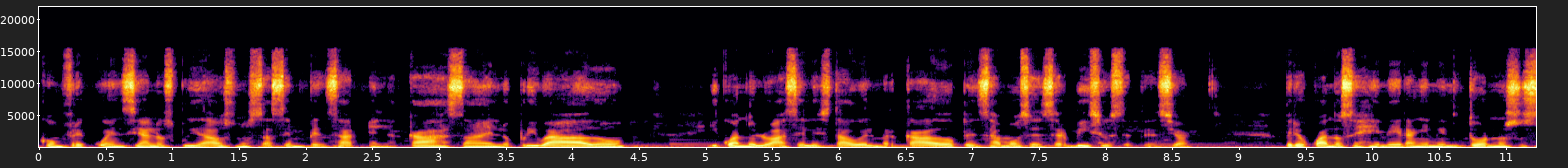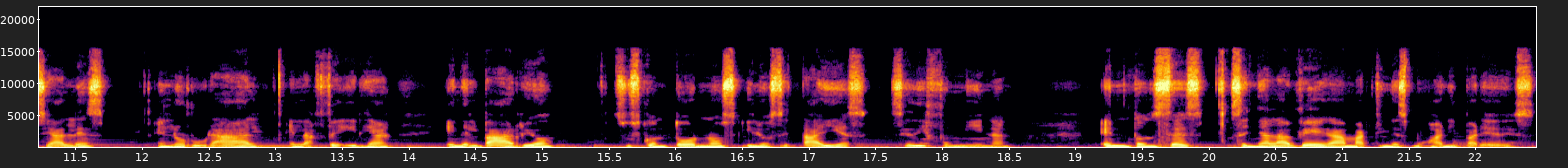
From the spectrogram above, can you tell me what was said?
Con frecuencia los cuidados nos hacen pensar en la casa, en lo privado, y cuando lo hace el estado del mercado pensamos en servicios de atención. Pero cuando se generan en entornos sociales, en lo rural, en la feria, en el barrio, sus contornos y los detalles se difuminan. Entonces, señala Vega, Martínez Buján y Paredes,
